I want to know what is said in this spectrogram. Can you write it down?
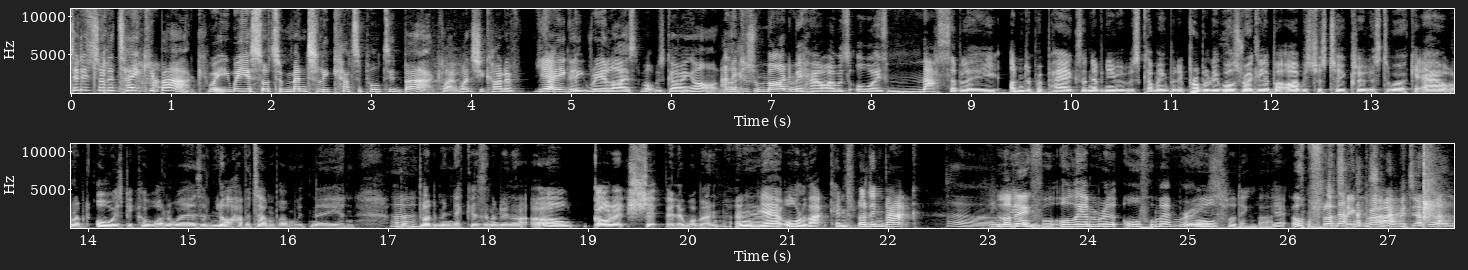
Did it sort of take you back? Were you, were you sort of mentally catapulted back? Like once you kind of Yeah. vaguely realised what was going on? And it just reminded me how I was always massively underprepared because I never knew it was coming, but it probably was regular. But I was just too clueless to work it out, and I'd always be caught unawares and not have a tampon with me, and I'd have ah. blood in my knickers, and I'd be like, "Oh God, it's shit being a woman." And yeah, all of that came flooding back. Oh. All the Flooding. awful, all the em- awful memories. All flooding back. yeah, all flooding back. Dudum.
